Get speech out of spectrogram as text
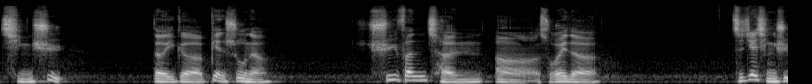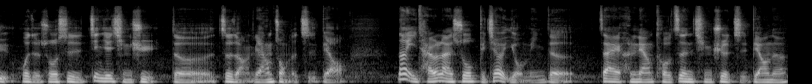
情绪的一个变数呢区分成呃所谓的直接情绪或者说是间接情绪的这种两种的指标。那以台湾来说，比较有名的在衡量投资人情绪的指标呢，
